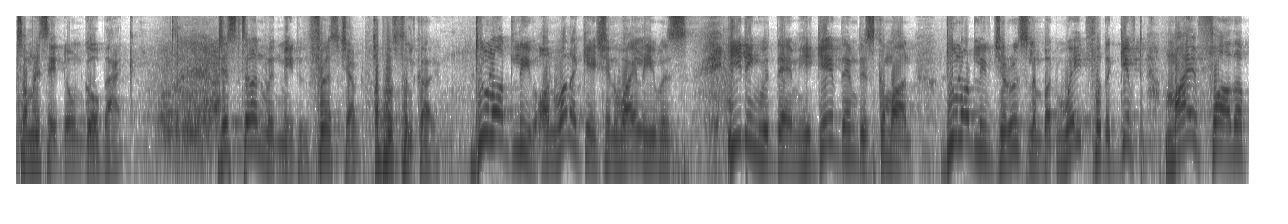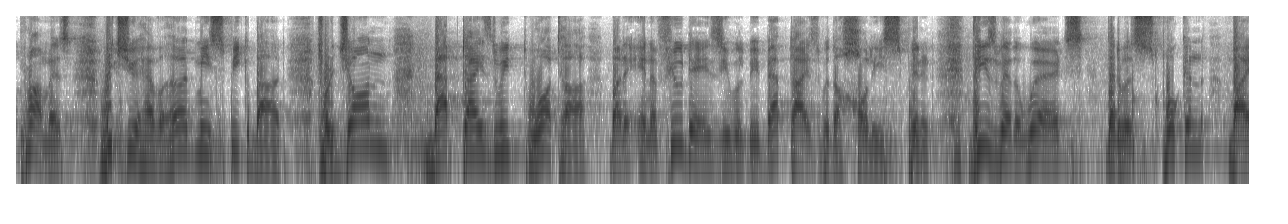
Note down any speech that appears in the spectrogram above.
somebody say don't go back just turn with me to the first chapter apostle karyam do not leave on one occasion while he was eating with them he gave them this command do not leave jerusalem but wait for the gift my father promised which you have heard me speak about for john baptized with water but in a few days you will be baptized with the holy spirit these were the words that were spoken by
